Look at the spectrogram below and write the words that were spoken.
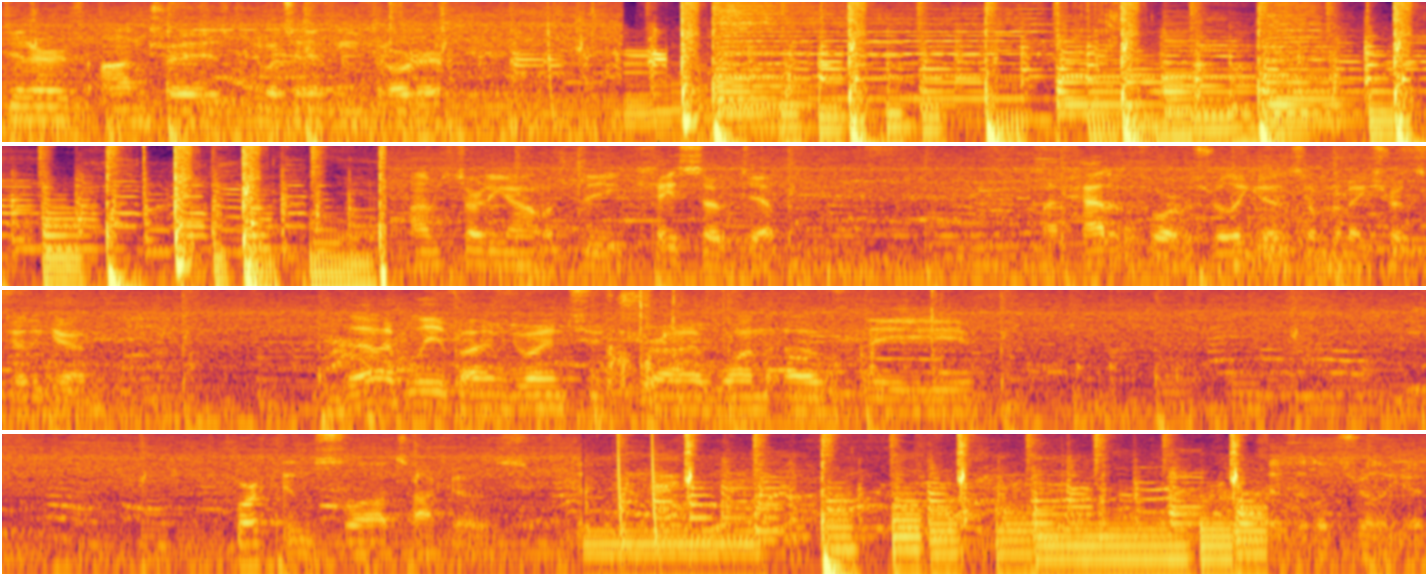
dinners, entrees, pretty much anything you can order. I'm starting out with the queso dip. I've had it before, it was really good, so I'm gonna make sure it's good again. Then I believe I'm going to try one of the pork and slaw tacos. It looks really good.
